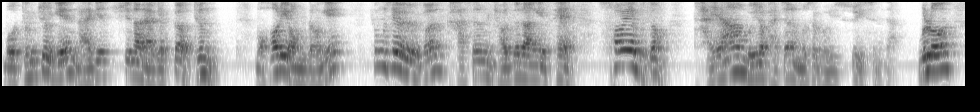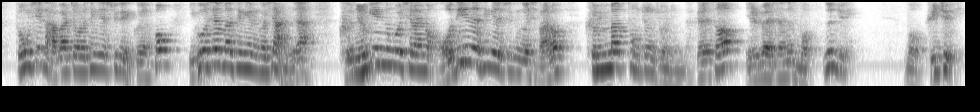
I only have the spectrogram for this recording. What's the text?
뭐 등줄기엔 날개추나 날개뼈 등, 뭐 허리, 엉덩이, 흉쇄혈관, 가슴, 겨드랑이, 배, 서해부 등 다양한 부위로 발전하는 모습을 보일 수 있습니다. 물론 동시다발적으로 생길 수도 있고요. 꼭 이곳에만 생기는 것이 아니라 근육이 있는 곳이라면 어디에나 생길 수 있는 것이 바로 근막 통증 주원입니다. 그래서 일부에서는 뭐 눈주위, 뭐 귀주위,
